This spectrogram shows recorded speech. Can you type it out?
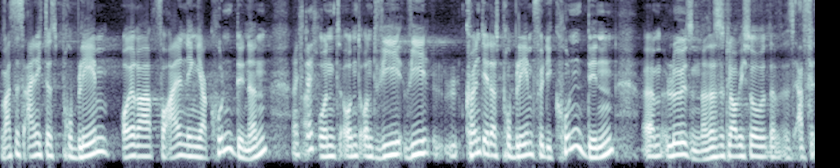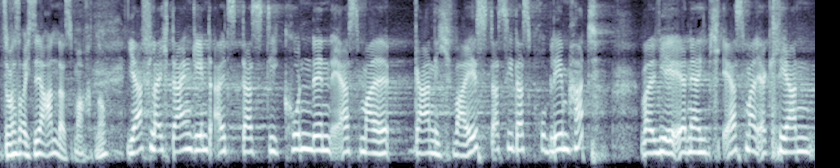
was ist eigentlich das Problem eurer vor allen Dingen ja Kundinnen? Richtig. Und, und, und wie, wie könnt ihr das Problem für die Kundin ähm, lösen? Das ist, glaube ich, so, was euch sehr anders macht. Ne? Ja, vielleicht dahingehend, als dass die Kundin erstmal gar nicht weiß, dass sie das Problem hat, weil wir erstmal erklären,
